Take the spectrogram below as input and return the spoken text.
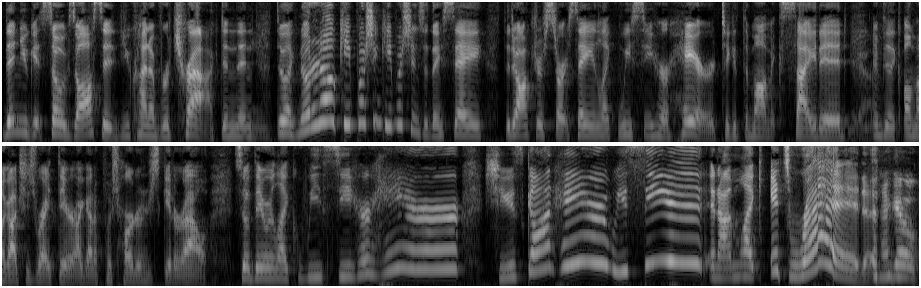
then you get so exhausted, you kind of retract. And then mm-hmm. they're like, no, no, no, keep pushing, keep pushing. So they say, the doctors start saying, like, we see her hair to get the mom excited and be like, oh my God, she's right there. I got to push harder and just get her out. So they were like, we see her hair. She's got hair. We see it. And I'm like, it's red. And I go,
